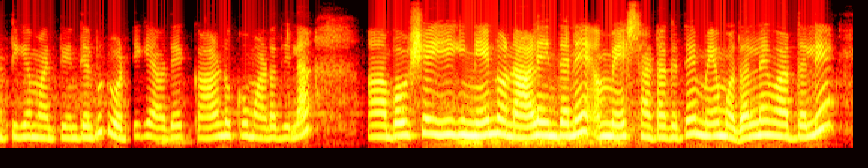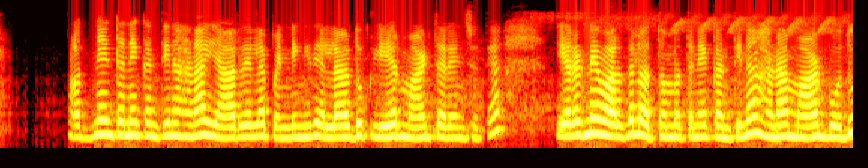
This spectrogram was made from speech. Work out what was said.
ಒಟ್ಟಿಗೆ ಮಾಡ್ತೀವಿ ಅಂತ ಹೇಳ್ಬಿಟ್ಟು ಒಟ್ಟಿಗೆ ಯಾವುದೇ ಕಾರಣಕ್ಕೂ ಮಾಡೋದಿಲ್ಲ. ಬಹುಶಃ ಈಗ ಇನ್ನೇನು ನಾಳೆಯಿಂದನೇ ಮೇ ಸ್ಟಾರ್ಟ್ ಆಗುತ್ತೆ. ಮೇ ಮೊದಲನೇ ವಾರದಲ್ಲಿ ಹದಿನೆಂಟನೇ ಕಂತಿನ ಹಣ ಯಾರೆಲ್ಲ ಪೆಂಡಿಂಗ್ ಇದೆ ಎಲ್ಲರದ್ದು ಕ್ಲಿಯರ್ ಮಾಡ್ತಾರೆ ಅನಿಸುತ್ತೆ. ಎರಡನೇ ವಾರದಲ್ಲಿ ಹತ್ತೊಂಬತ್ತನೇ ಕಂತಿನ ಹಣ ಮಾಡ್ಬೋದು.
